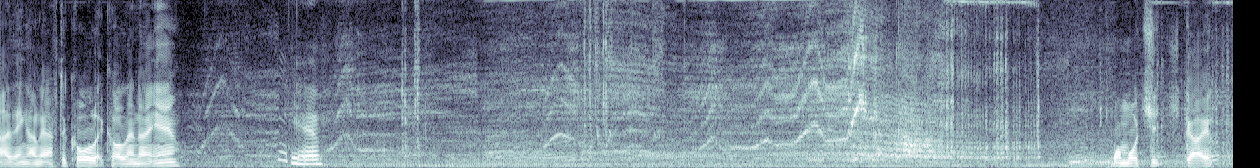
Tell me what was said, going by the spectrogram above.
I think I'm gonna have to call it, Colin, don't you? Yeah. One more go.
